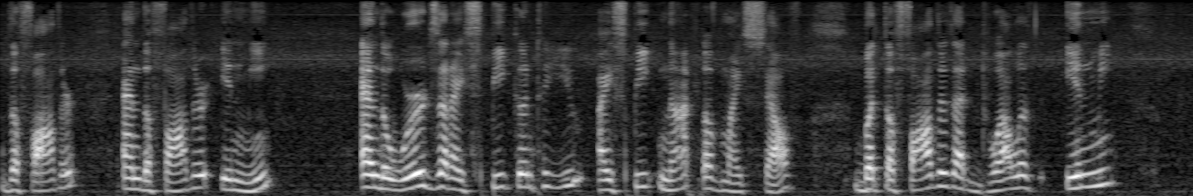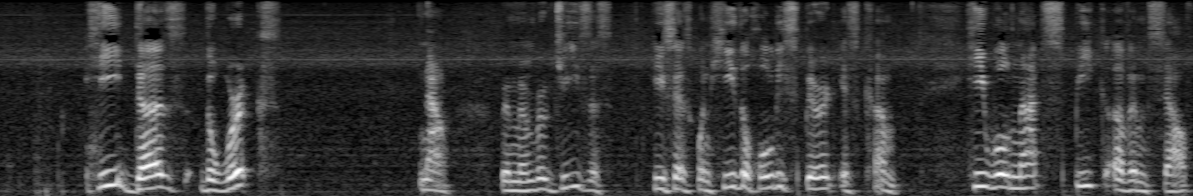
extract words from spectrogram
the Father, and the Father in me? And the words that I speak unto you, I speak not of myself, but the Father that dwelleth in me, he does the works. Now, remember Jesus. He says, when he, the Holy Spirit, is come, he will not speak of himself,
